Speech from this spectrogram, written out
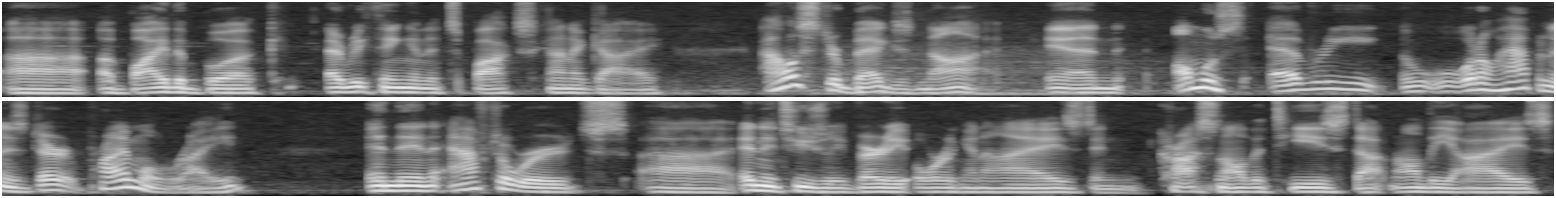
uh, a by the book, everything in its box kind of guy. Alistair Begg's not. And almost every, what'll happen is Derek Prime will write, and then afterwards, uh, and it's usually very organized and crossing all the T's, dotting all the I's.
